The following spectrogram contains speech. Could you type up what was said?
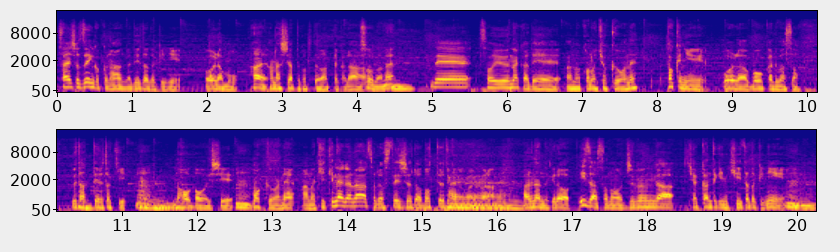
最初全国の案が出た時に俺らもはい。話し合ったことではあったから、そうだね。でそういう中であのこの曲をね特に俺らボーカルはさ歌ってる時うん。の方が多いし、うん。もっくんはねあの聴きながらそれをステージ上で踊ってる時もあるから、あれなんだけどいざその自分が客観的に聴いた時に、うん。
